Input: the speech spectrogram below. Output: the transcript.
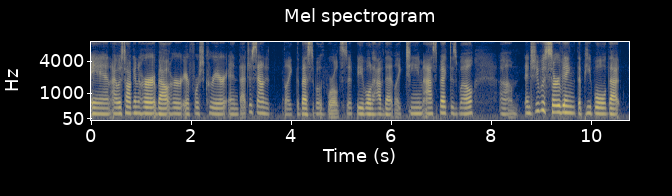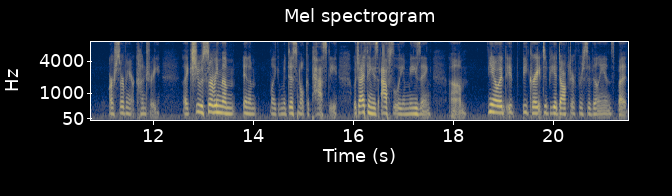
and I was talking to her about her Air Force career, and that just sounded like the best of both worlds to be able to have that like team aspect as well. Um, and she was serving the people that are serving our country, like she was serving them in a like a medicinal capacity, which I think is absolutely amazing. Um, you know, it, it'd be great to be a doctor for civilians, but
